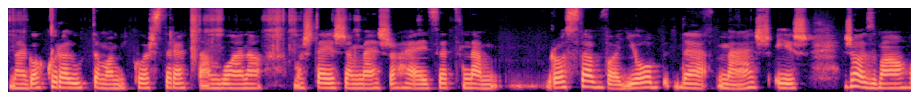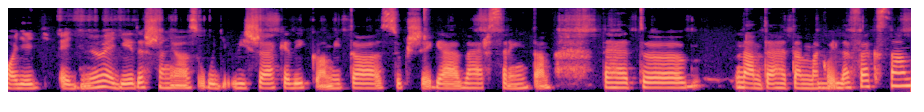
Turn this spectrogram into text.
meg akkor aludtam, amikor szerettem volna. Most teljesen más a helyzet, nem rosszabb vagy jobb, de más, és, és az van, hogy egy, egy nő, egy édesanyja az úgy viselkedik, amit a szükség elvár szerintem. Tehát nem tehetem meg, hogy mm. lefekszem,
